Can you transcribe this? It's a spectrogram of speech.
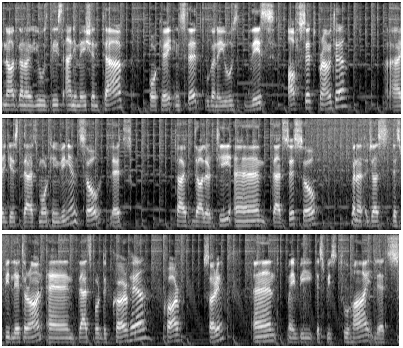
not gonna use this animation tab okay? Instead we're gonna use this offset parameter. I guess that's more convenient. So let's type dollar $t and that's it. So I'm gonna adjust the speed later on. And that's for the curve here. Curve sorry. And maybe the speed's too high. Let's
